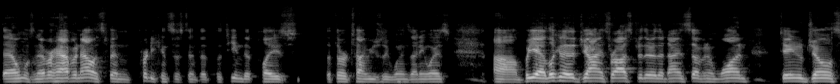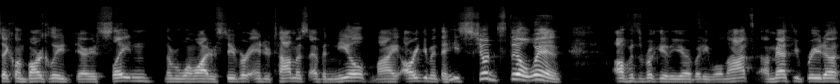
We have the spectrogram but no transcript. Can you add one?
that almost never happened. Now it's been pretty consistent that the team that plays the third time usually wins, anyways. Um, but yeah, looking at the Giants roster there, the nine seven and one, Daniel Jones, Saquon Barkley, Darius Slayton, number one wide receiver, Andrew Thomas, Evan Neal. My argument that he should still win Offensive Rookie of the Year, but he will not. Uh, Matthew Breida,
